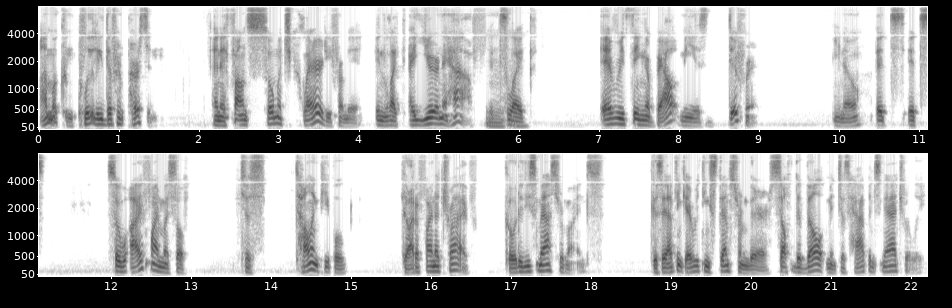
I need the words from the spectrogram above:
I'm a completely different person. And I found so much clarity from it in like a year and a half. Mm-hmm. It's like everything about me is different. You know, it's, it's, so I find myself just telling people, gotta find a tribe, go to these masterminds. Because I think everything stems from there. Self development just happens naturally.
